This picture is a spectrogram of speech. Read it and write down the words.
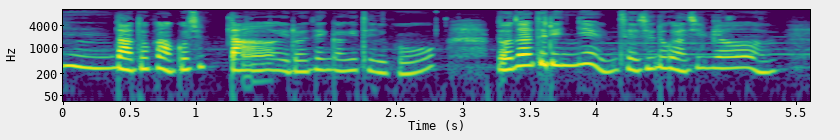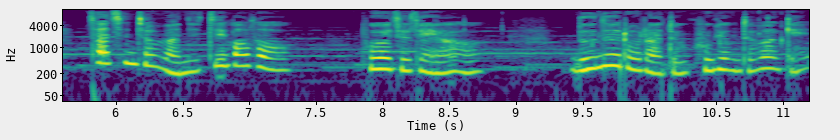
음, 나도 가고 싶다, 이런 생각이 들고, 너나드리님, 제주도 가시면 사진 좀 많이 찍어서 보여주세요. 눈으로라도 구경 좀 하게.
